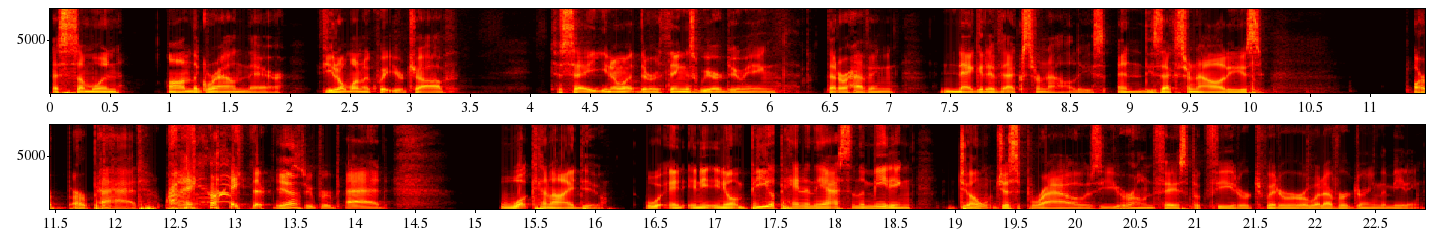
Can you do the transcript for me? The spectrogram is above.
as someone on the ground there if you don't want to quit your job to say, you know what, there are things we are doing that are having negative externalities, and these externalities are are bad, right? like they're, they're Yeah. super bad. What can I do? And, and, you know, be a pain in the ass in the meeting. Don't just browse your own Facebook feed or Twitter or whatever during the meeting.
